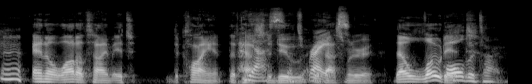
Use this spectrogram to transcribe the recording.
Right. and a lot of time it's the client that has Yes, to do that's the right. vast majority. They'll load it All the time.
